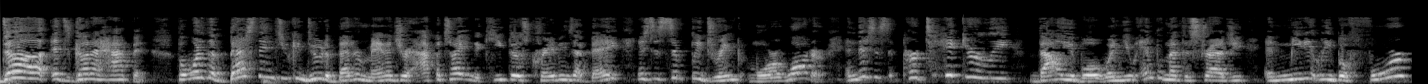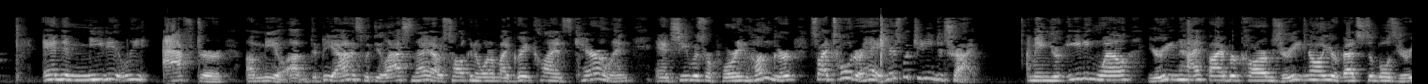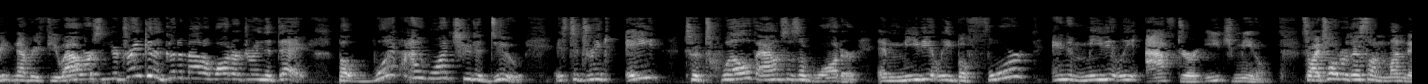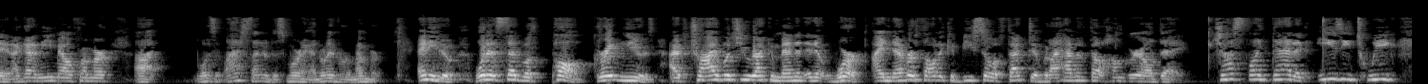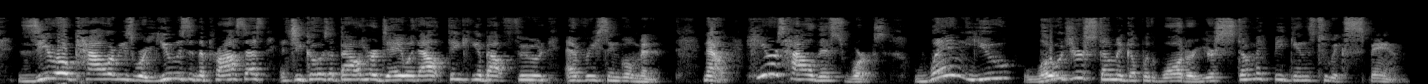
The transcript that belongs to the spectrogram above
Duh, it's gonna happen. But one of the best things you can do to better manage your appetite and to keep those cravings at bay is to simply drink more water. And this is particularly valuable when you implement this strategy immediately before and immediately after a meal. Uh, to be honest with you, last night I was talking to one of my great clients, Carolyn, and she was reporting hunger. So I told her, hey, here's what you need to try. I mean, you're eating well, you're eating high fiber carbs, you're eating all your vegetables, you're eating every few hours, and you're drinking a good amount of water during the day. But what I want you to do is to drink eight to 12 ounces of water immediately before and immediately after each meal. So I told her this on Monday and I got an email from her, uh, was it last night or this morning? I don't even remember. Anywho, what it said was, Paul, great news. I've tried what you recommended and it worked. I never thought it could be so effective, but I haven't felt hungry all day. Just like that, an easy tweak. Zero calories were used in the process and she goes about her day without thinking about food every single minute. Now, here's how this works. When you load your stomach up with water, your stomach begins to expand.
